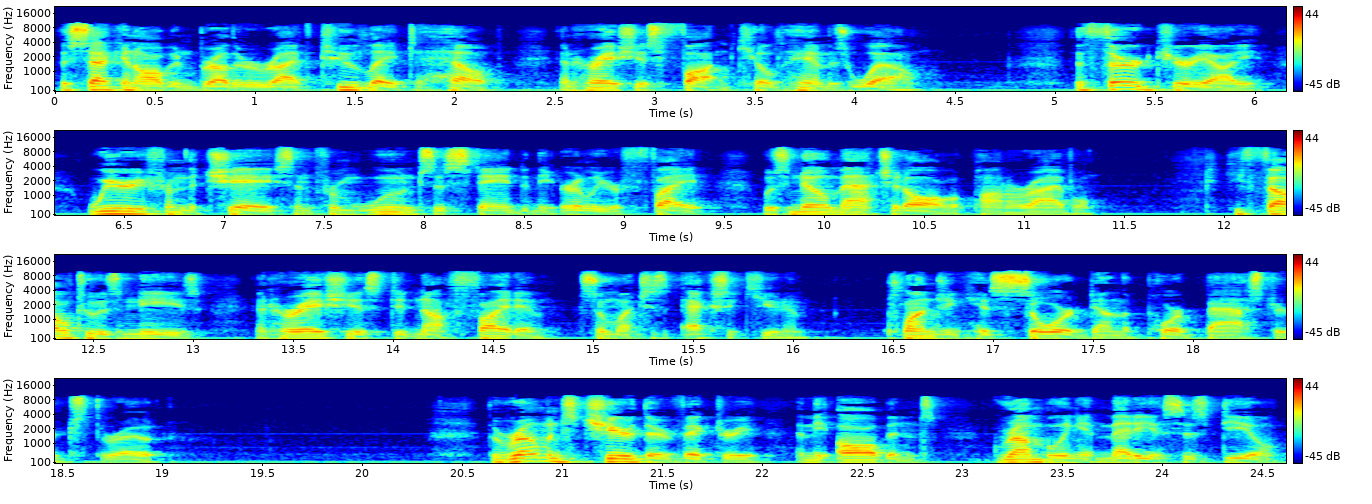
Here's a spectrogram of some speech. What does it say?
The second Alban brother arrived too late to help, and Horatius fought and killed him as well. The third Curiatii, weary from the chase and from wounds sustained in the earlier fight, was no match at all upon arrival. He fell to his knees, and Horatius did not fight him so much as execute him, plunging his sword down the poor bastard's throat. The Romans cheered their victory, and the Albans, grumbling at Mettius's deal,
